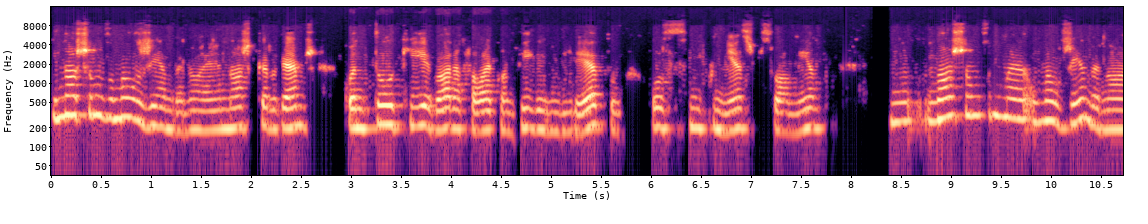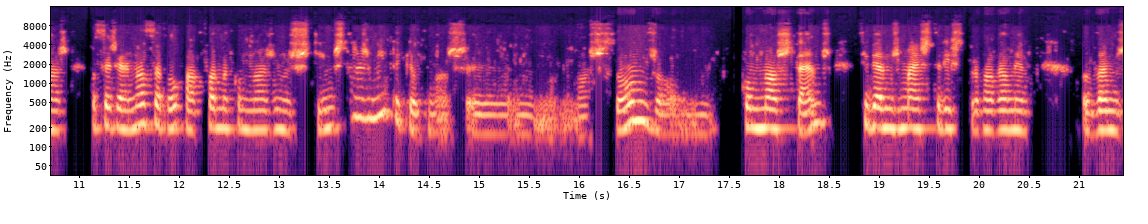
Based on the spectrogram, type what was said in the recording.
E nós somos uma legenda, não é? Nós carregamos, quando estou aqui agora a falar contigo em direto, ou se me conheces pessoalmente, nós somos uma, uma legenda, nós, ou seja, a nossa roupa, a forma como nós nos vestimos, transmite aquilo que nós, uh, nós somos ou como nós estamos. Se estivermos mais tristes, provavelmente levamos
